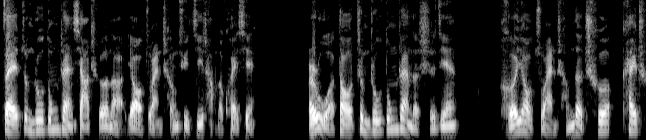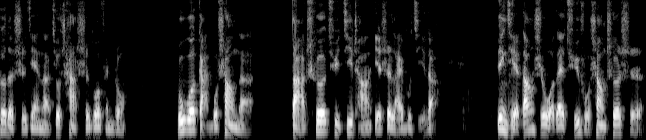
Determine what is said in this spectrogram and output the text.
在郑州东站下车呢，要转乘去机场的快线，而我到郑州东站的时间和要转乘的车开车的时间呢，就差十多分钟。如果赶不上呢，打车去机场也是来不及的。并且当时我在曲阜上车时，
